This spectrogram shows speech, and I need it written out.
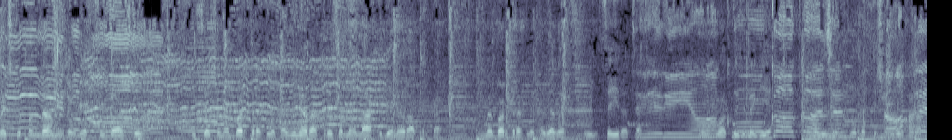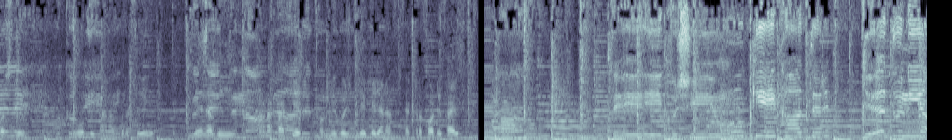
तो बज के पंद्रह मिनट हो गया सुबह से इस सेशन में व्रत रख लेता अभी नवरात्रे चल रहे लास्ट डे नवरात्र का। मैं व्रत रख लेता ज़्यादा सही, सही रहता। है वो बहुत तेज लगी है। तो मैंने बोला कृष्ण को खाना पड़ती तो वो भी खाना पड़ सही देन अभी खाना खा के मम्मी को लेके जाना सेक्टर फोर्टी फाइव तेरी खुशियों की खातिर ये दुनिया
